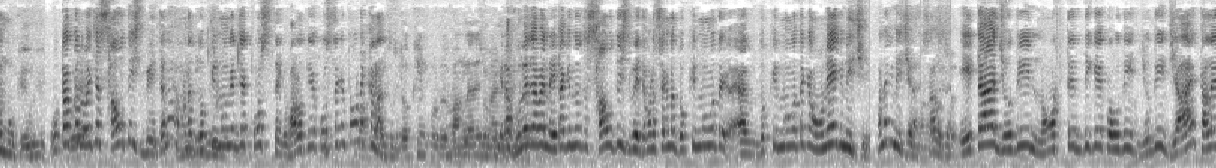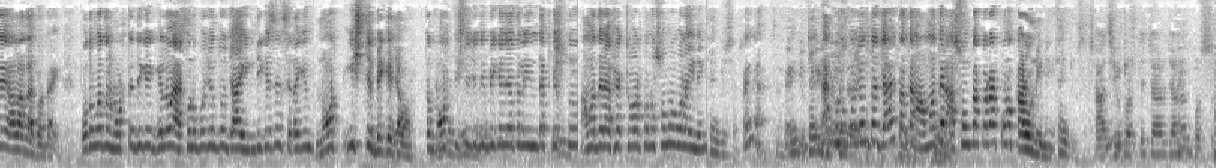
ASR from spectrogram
ওটা তো রয়েছে সাউথ ইস্ট বেতে না? মানে দক্ষিণবঙ্গের যে কোস্ট থেকে ভারতীয় কোস্ট থেকে তো অনেকখানা দূরে। দক্ষিণ পূর্বে বাংলাদেশ মানে এটা ভুলে যাবেন এটা কিন্তু সাউথ ইস্ট বেতে মানে সেখানে দক্ষিণবঙ্গ থেকে দক্ষিণবঙ্গ থেকে অনেক নিচে অনেক নিচে আছে সাউথ এটা যদি নর্থের দিকে কৌদি যদি যায় তাহলে আলাদা কথাই। প্রথম কথা নর্থের দিকে গেলেও এখনও পর্যন্ত যা ইন্ডিকেশন সেটা কিন্তু নর্থ ইস্টে বেঁকে যাওয়ার। তো নর্থ ইস্টে যদি বেঁকে যায় তাহলে ইন দ্যাট কেস তো আমাদের এফেক্ট হওয়ার কোনো সম্ভাবনাই নেই। থ্যাংক ইউ স্যার তাই না? থ্যাংক ইউ এখনও পর্যন্ত যায় তাতে আমাদের আশঙ্কা করার কোনো কারণই নেই। থ্যাংক ইউ স্যার সাহায্য করতে চাওয়ার জন্য প্রস্তুত।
